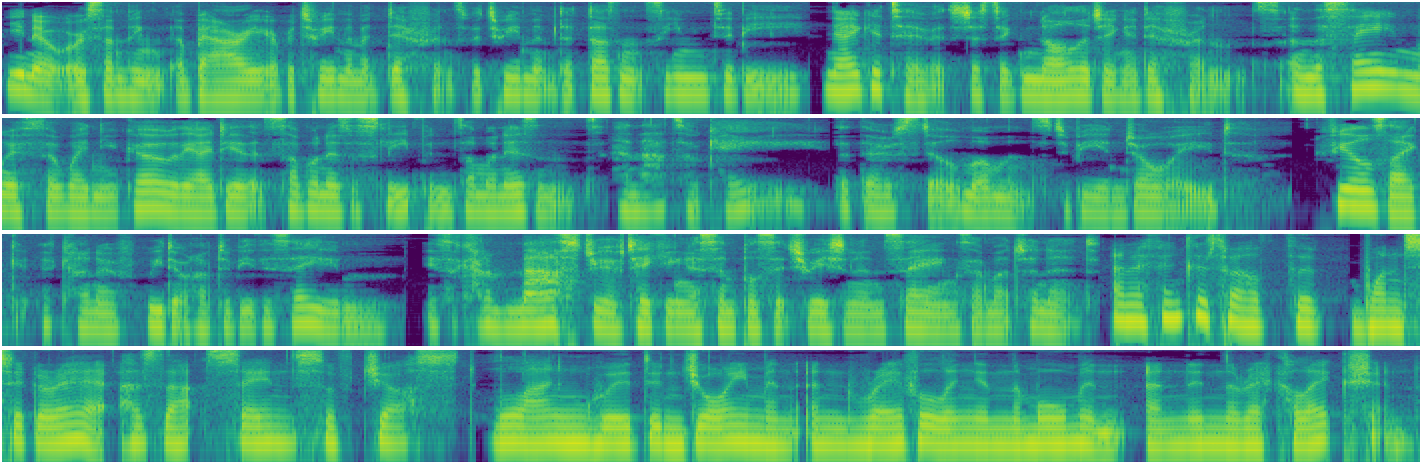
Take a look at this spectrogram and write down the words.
you know, or something, a barrier between them, a difference between them that doesn't seem to be negative. It's just acknowledging a difference difference. And the same with the when you go, the idea that someone is asleep and someone isn't. And that's okay, that there's still moments to be enjoyed. Feels like a kind of, we don't have to be the same. It's a kind of mastery of taking a simple situation and saying so much in it. And I think as well, the one cigarette has that sense of just languid enjoyment and reveling in the moment and in the recollection.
